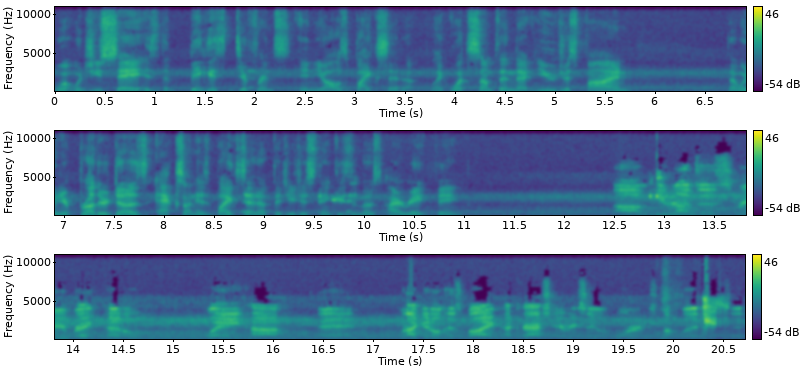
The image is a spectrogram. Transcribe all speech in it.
what would you say is the biggest difference in y'all's bike setup? Like, what's something that you just find that when your brother does X on his bike setup that you just think is the most irate thing? Um, he runs his rear brake pedal way high, and when I get on his bike, I crash every single corner because my foot hits it.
